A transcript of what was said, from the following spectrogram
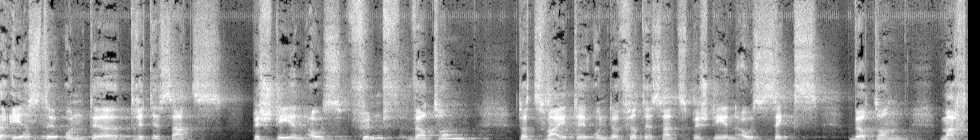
Der erste und der dritte Satz bestehen aus fünf Wörtern, der zweite und der vierte Satz bestehen aus sechs Wörtern, macht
